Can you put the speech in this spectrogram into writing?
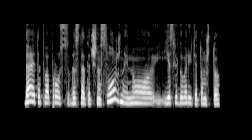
Да, этот вопрос достаточно сложный, но если говорить о том, что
